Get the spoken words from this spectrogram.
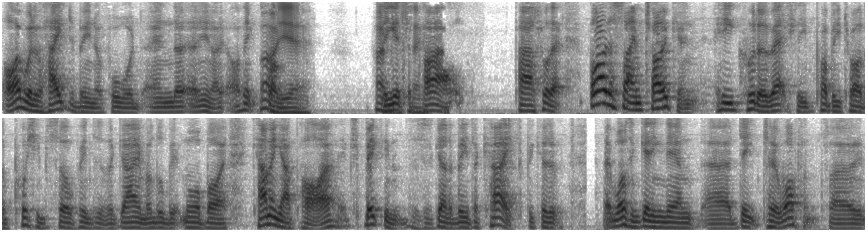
I would have hated to been a forward, and uh, you know I think oh yeah, 100%. he gets a pass pass for that. By the same token, he could have actually probably tried to push himself into the game a little bit more by coming up higher, expecting that this is going to be the case because it, it wasn't getting down uh, deep too often. So.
